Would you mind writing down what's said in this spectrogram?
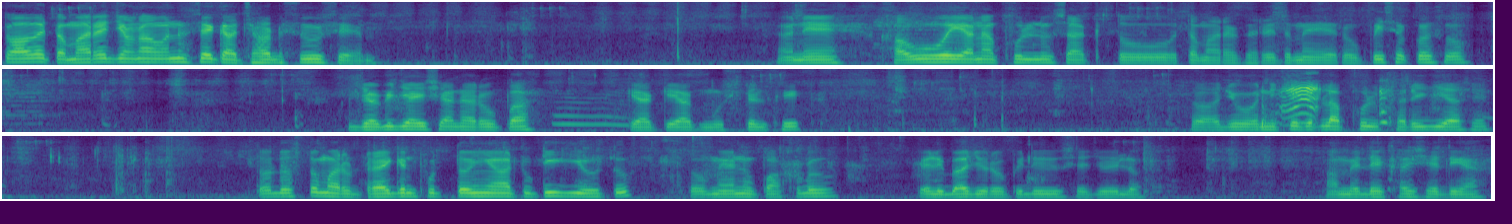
તો હવે તમારે જણાવવાનું છે કે આ ઝાડ શું છે એમ. અને ખાવું હોય આના ફૂલનું શાક તો તમારા ઘરે તમે રોપી શકો છો. જગી જાય છે આના રોપા. ક્યાંક ક્યાંક મુશ્કેલથી. તો હજુ નીચે કેટલા ફૂલ ખરી ગયા છે. તો દોસ્તો, મારું ડ્રેગન ફ્રૂટ તો અહીંયા તૂટી ગયું હતું. તો મેં એનું પાંખડું પેલી બાજુ રોપી દીધું છે, જોઈ લો. અમે દેખાય છે ત્યાં.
